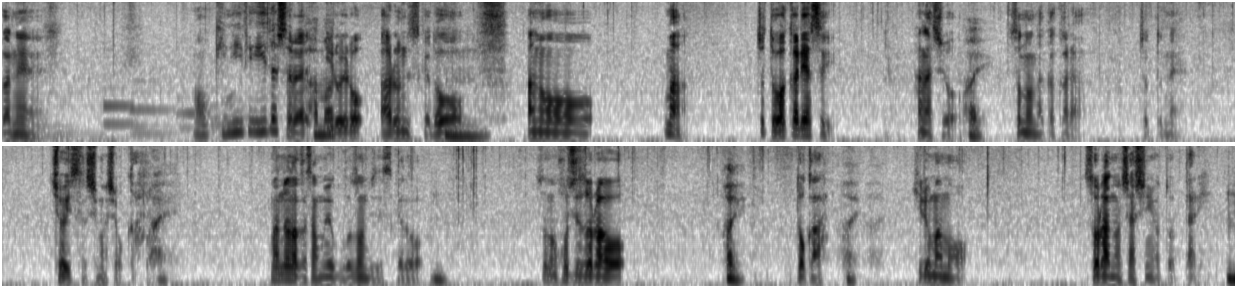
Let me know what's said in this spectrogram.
かね、まあ、お気に入り言い出したらいろいろあるんですけど、うん。あのーまあちょっと分かりやすい話をはい。その中からちょっとねチョイスしましょうか、はい。まあ、野中さんもよくご存知ですけど、うん。その星空をはい。とかはい。昼間も空の写真を撮ったりうんう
